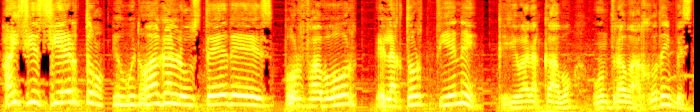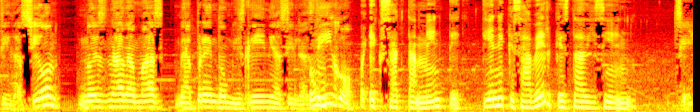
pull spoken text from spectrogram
¡ay, sí es cierto! Y bueno, háganlo ustedes, por favor. El actor tiene que llevar a cabo un trabajo de investigación. No es nada más me aprendo mis líneas y las digo. Exactamente. Tiene que saber qué está diciendo. Sí.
